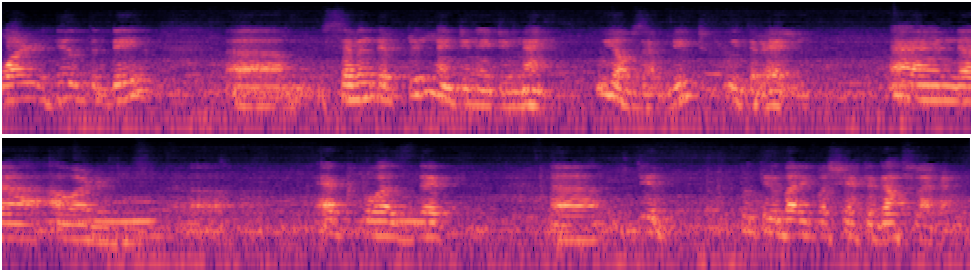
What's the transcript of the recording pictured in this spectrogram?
World Health Day 7th April 1989. We observed it with rally. And uh, our uh, act was that uh, যে প্রত্যেক বাড়ির পাশে একটা গাছ লাগানো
